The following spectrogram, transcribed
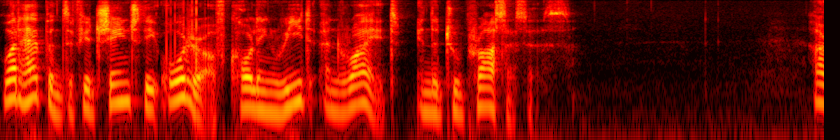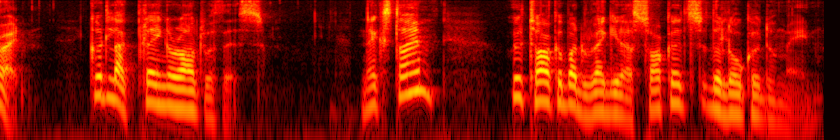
what happens if you change the order of calling read and write in the two processes? Alright, good luck playing around with this. Next time, we'll talk about regular sockets in the local domain.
